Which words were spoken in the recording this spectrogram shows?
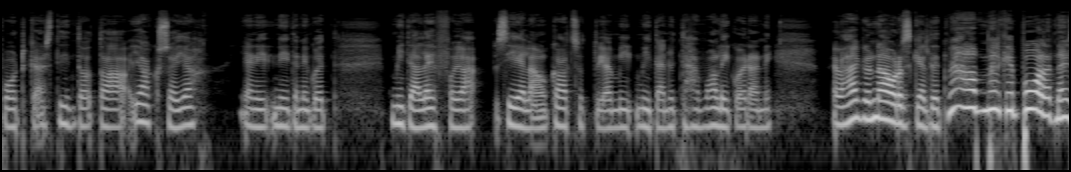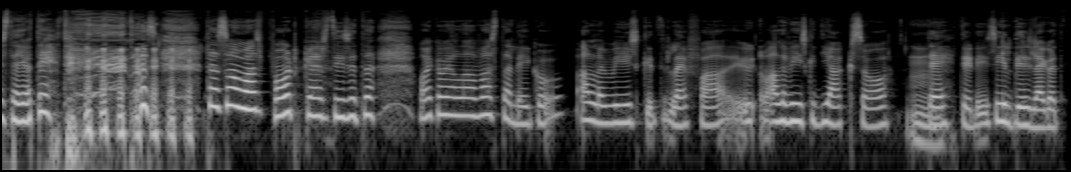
podcastin tota, jaksoja ja ni, niitä, niin kuin, että mitä leffoja siellä on katsottu ja mi, mitä nyt tähän valikoidaan, niin me vähän kyllä naureskeltiin, että me melkein puolet näistä ei ole tehty tässä, tässä omassa podcastissa, että vaikka me ollaan vasta niin kuin alle 50 leffaa, alle 50 jaksoa mm. tehty, niin silti sillä että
